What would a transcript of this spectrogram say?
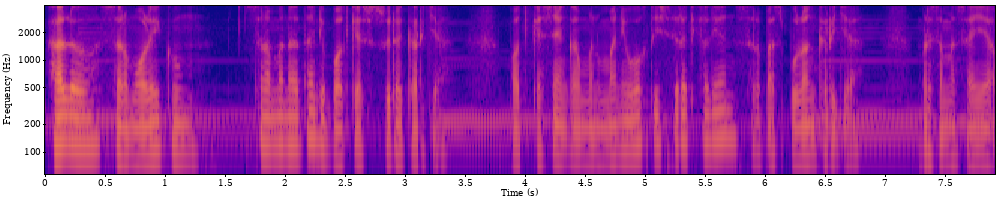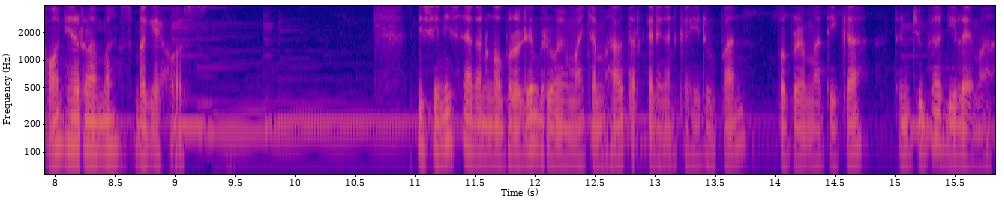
Halo, Assalamualaikum. Selamat datang di podcast Sesudah Kerja. Podcast yang akan menemani waktu istirahat kalian selepas pulang kerja. Bersama saya On Herlambang sebagai host. Di sini saya akan ngobrolin berbagai macam hal terkait dengan kehidupan, problematika, dan juga dilema.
